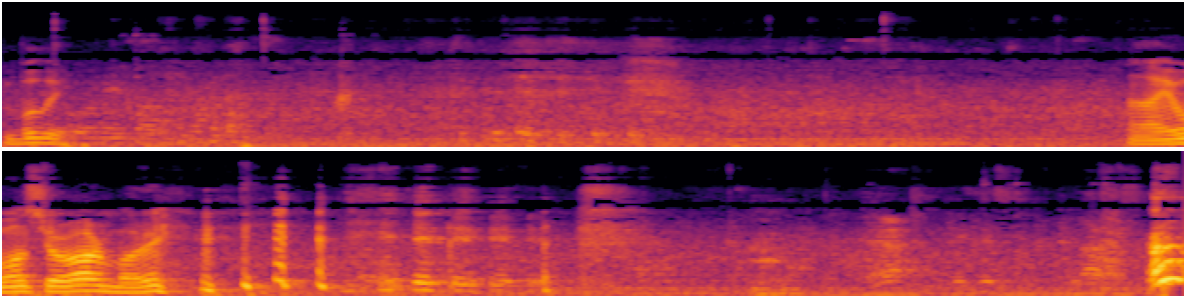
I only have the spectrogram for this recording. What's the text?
Були. Uh, he wants your arm, buddy.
